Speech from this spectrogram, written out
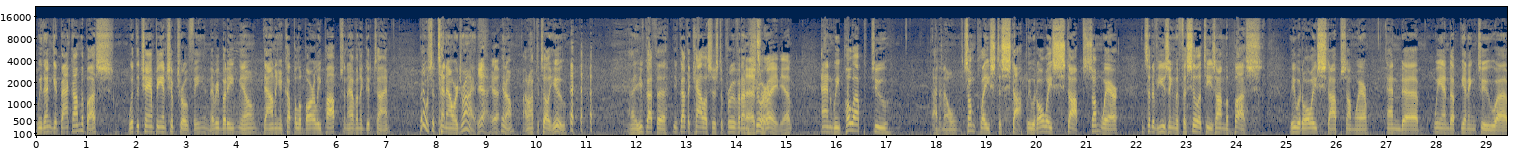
we then get back on the bus with the championship trophy, and everybody, you know, downing a couple of barley pops and having a good time. But it was a ten-hour drive. Yeah, yeah. You know, I don't have to tell you. uh, you've got the you've got the calluses to prove it. I'm That's sure That's right. Yep. and we pull up to I don't know some place to stop. We would always stop somewhere instead of using the facilities on the bus. We would always stop somewhere, and uh, we end up getting to uh,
